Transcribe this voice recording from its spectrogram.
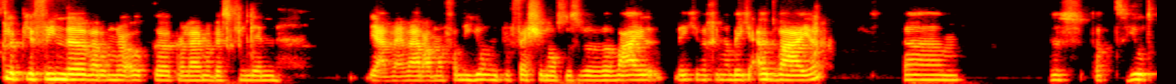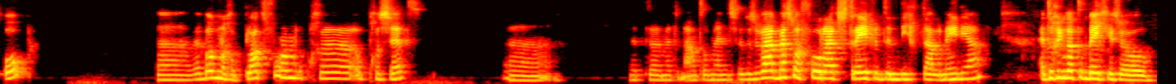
clubje vrienden, waaronder ook eh Carlijn, mijn beste vriendin. Ja, wij waren allemaal van die jonge professionals, dus we, we waaien, weet je, we gingen een beetje uitwaaien. Ehm, dus dat hield op. Eh, we hebben ook nog een platform opge- opgezet. eh, met, eh, met een aantal mensen. Dus we waren best wel vooruitstrevend in digitale media. En toen ging dat een beetje zo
